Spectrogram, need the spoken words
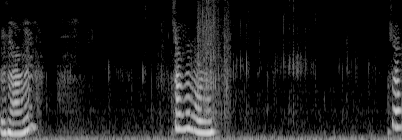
Is that me? Chubby bunny, chubby bunny. This is Oh,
